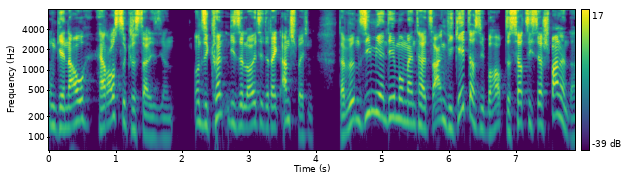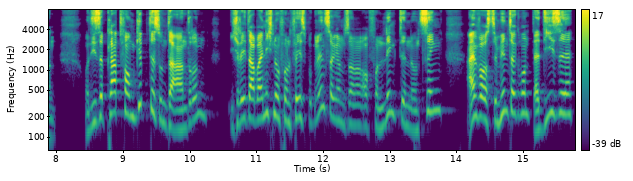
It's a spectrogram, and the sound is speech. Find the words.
und genau herauszukristallisieren. Und sie könnten diese Leute direkt ansprechen. Da würden sie mir in dem Moment halt sagen, wie geht das überhaupt? Das hört sich sehr spannend an. Und diese Plattform gibt es unter anderem ich rede dabei nicht nur von Facebook und Instagram, sondern auch von LinkedIn und Sing. Einfach aus dem Hintergrund, da diese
